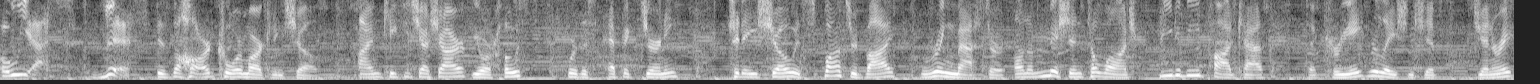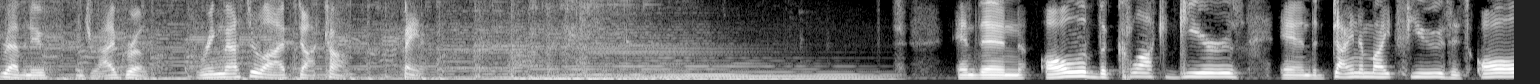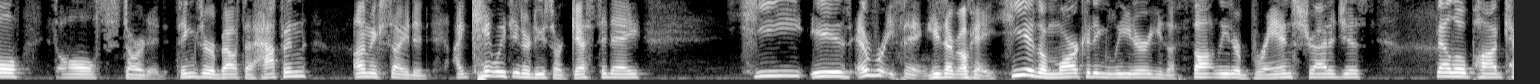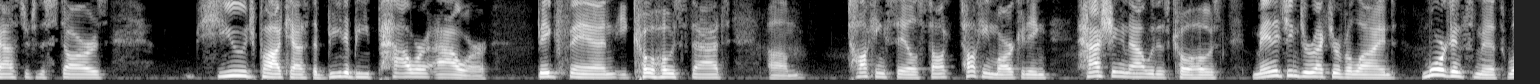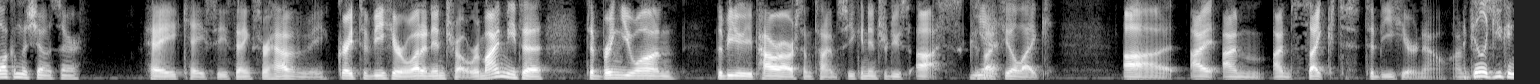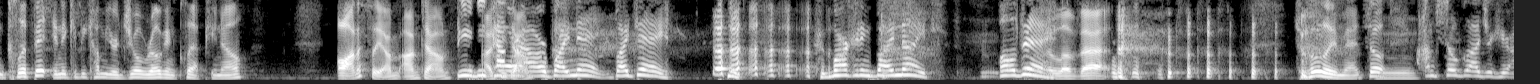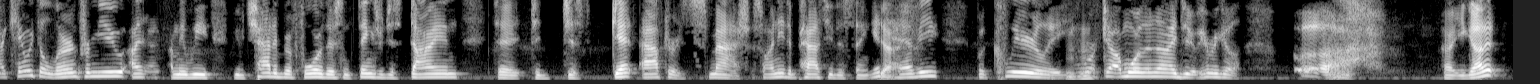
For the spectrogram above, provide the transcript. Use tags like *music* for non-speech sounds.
Oh, yes, this is the Hard Corps Marketing Show. I'm Casey Cheshire, your host for this epic journey. Today's show is sponsored by Ringmaster on a mission to launch B2B podcasts that create relationships, generate revenue, and drive growth. Ringmasterlive.com. Bam. And then all of the clock gears and the dynamite fuse, it's all it's all started. Things are about to happen. I'm excited. I can't wait to introduce our guest today. He is everything. He's every, okay. He is a marketing leader. He's a thought leader, brand strategist, fellow podcaster to the stars. Huge podcast, the B2B Power Hour. Big fan. He co-hosts that. Um, talking sales, talk, talking marketing, hashing it out with his co-host, managing director of Alignd, Morgan Smith. Welcome to the show, sir. Hey Casey, thanks for having me. Great to be here. What an intro. Remind me to to bring you on the B2B Power Hour sometime so you can introduce us because I feel like uh, I I'm I'm psyched to be here now. I'm I feel like you can clip it and it can become your Joe Rogan clip, you know? honestly, I'm I'm down. B2B I'd Power down. Hour by *laughs* day, by day. *laughs* Marketing by night. All day. I love that. *laughs* *laughs* Totally, man. So Mm. I'm so glad you're here. I can't wait to learn from you. I, I mean, we we've chatted before. There's some things we're just dying to to just get after and smash. So I need to pass you this thing. It's Yes. heavy, but clearly you work out more than I do. Here we go. Ugh. All right, you got it.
